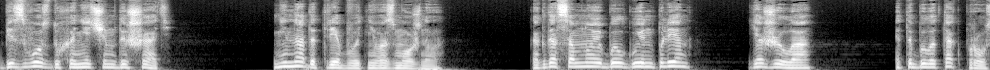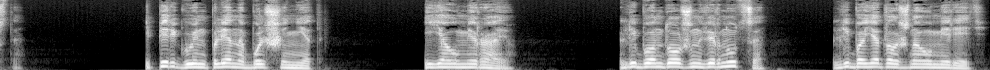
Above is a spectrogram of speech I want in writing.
Без воздуха нечем дышать. Не надо требовать невозможного. Когда со мной был Гуинплен, я жила. Это было так просто. Теперь Гуинплена больше нет. И я умираю. Либо он должен вернуться, либо я должна умереть.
